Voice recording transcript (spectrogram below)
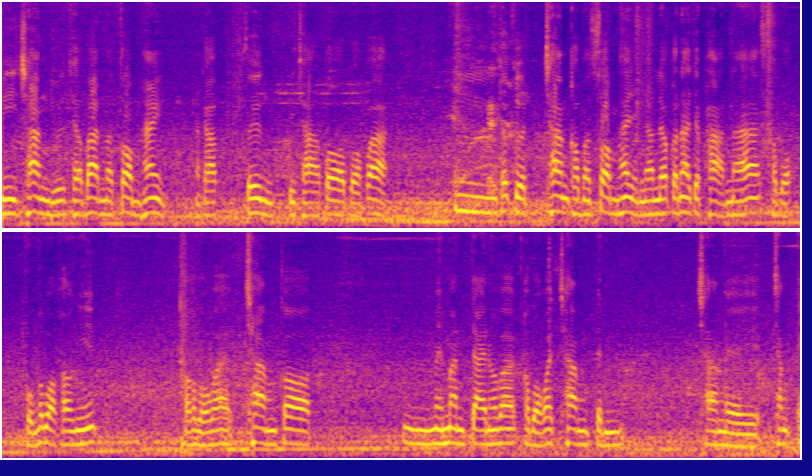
มีช่างอยู่แถวบ้านมาซ่อมให้นะครับ ซึ่งปิชาก็บอกว่าถ้าเกิดช่างเขามาซ่อมให้อย่างนั้น แล้วก็น่าจะผ่านนะเขาบอกผมก็บอกเขาอย่างนี้ เขาก็บอกว่าช่างก็ไม่มั่นใจนะว่าเขาบอกว่าช่างเป็นช่างไอช่างแอ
